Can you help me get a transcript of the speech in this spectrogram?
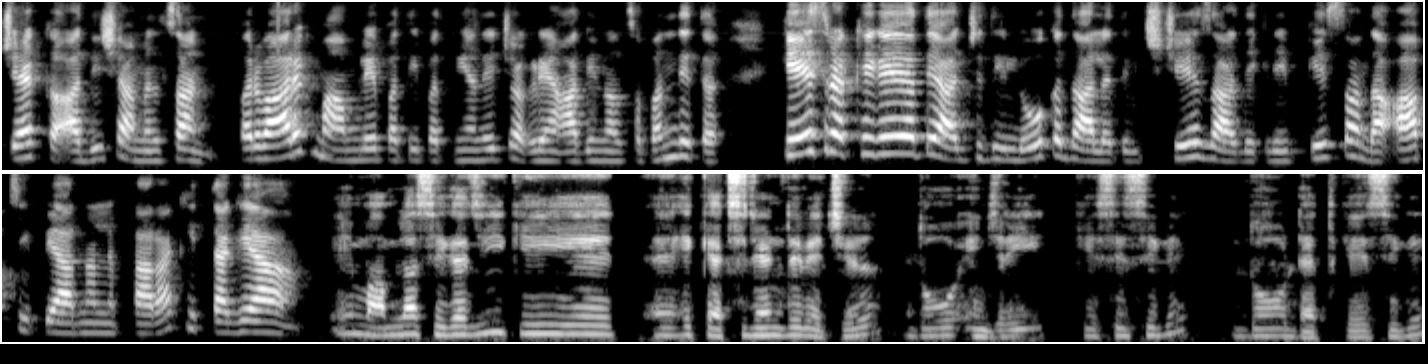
ਚੈੱਕ ਆਦਿ ਸ਼ਾਮਲ ਸਨ। ਪਰਿਵਾਰਕ ਮਾਮਲੇ ਪਤੀ ਪਤਨੀਆਂ ਦੇ ਝਗੜਿਆਂ ਆਦਿ ਨਾਲ ਸੰਬੰਧਿਤ ਕੇਸ ਰੱਖੇ ਗਏ ਅਤੇ ਅੱਜ ਦੀ ਲੋਕ ਅਦਾਲਤ ਵਿੱਚ 6000 ਦੇ ਕਰੀਬ ਕੇਸਾਂ ਦਾ ਆਪਸੀ ਪਿਆਰ ਨਾਲ ਨਿਪਟਾਰਾ ਕੀਤਾ ਗਿਆ। ਇਹ ਮਾਮਲਾ ਸੀਗਾ ਜੀ ਕਿ ਇੱਕ ਐਕਸੀਡੈਂਟ ਦੇ ਵਿੱਚ ਦੋ ਇੰਜਰੀ ਕੇਸਿਸ ਸੀਗੇ, ਦੋ ਡੈਥ ਕੇਸ ਸੀਗੇ।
